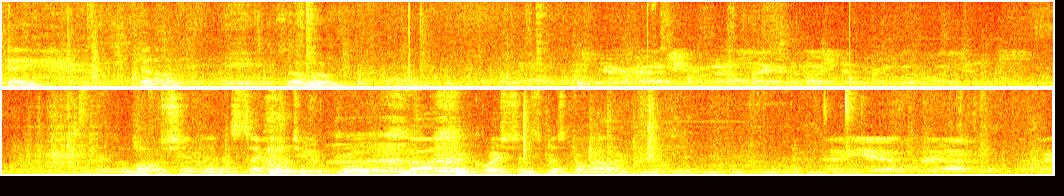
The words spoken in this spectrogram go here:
Okay, gentlemen? So moved. There's a motion and a second to approve. Uh, your questions, Mr. Weller? Uh, Yes, uh, my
